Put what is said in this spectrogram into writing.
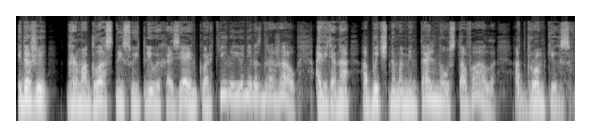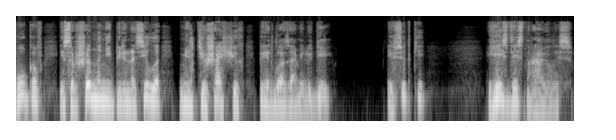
И даже громогласный суетливый хозяин квартиры ее не раздражал, а ведь она обычно моментально уставала от громких звуков и совершенно не переносила мельтешащих перед глазами людей. И все-таки ей здесь нравилось.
